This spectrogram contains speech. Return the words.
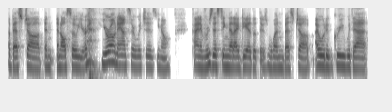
a best job and and also your your own answer which is, you know, kind of resisting that idea that there's one best job. I would agree with that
